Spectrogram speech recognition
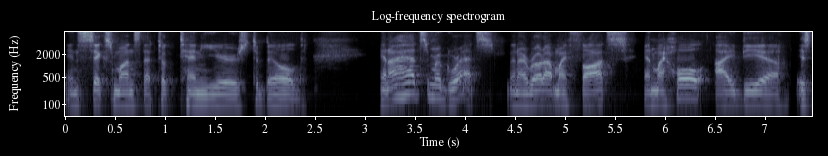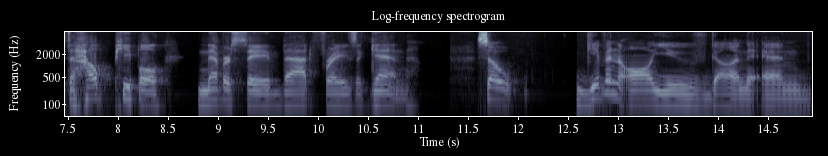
in six months that took 10 years to build. And I had some regrets and I wrote out my thoughts. And my whole idea is to help people never say that phrase again. So, given all you've done and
